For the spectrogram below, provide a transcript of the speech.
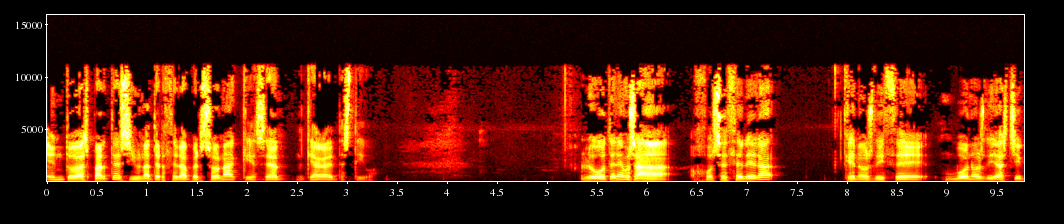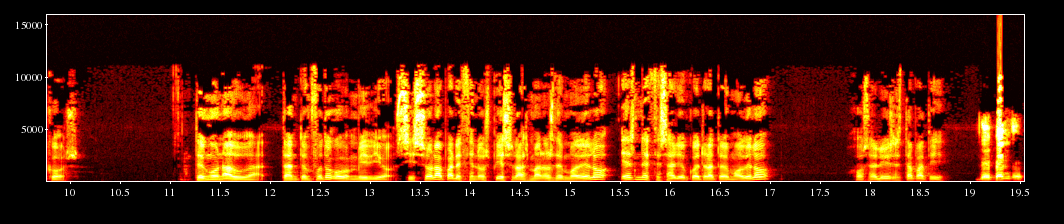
en todas partes y una tercera persona que sea que haga de testigo. Luego tenemos a José Celera que nos dice: Buenos días, chicos. Tengo una duda, tanto en foto como en vídeo. Si solo aparecen los pies o las manos del modelo, ¿es necesario un contrato de modelo? José Luis, está para ti. Depende.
